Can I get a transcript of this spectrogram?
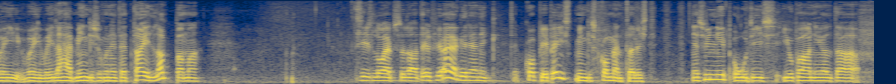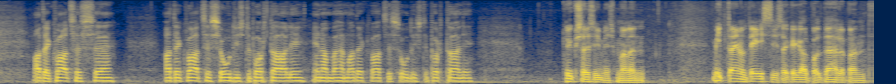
või, või, või läheb mingisugune detail lappama, siis loeb seda Delfi ajakirjanik, teeb copy-paste mingist kommentaarist ja sünnib uudis juba nii-öelda adekvaatsesse, adekvaatsesse uudisteportaali, enam-vähem adekvaatsesse uudisteportaali. üks asi, mis ma olen mitte ainult Eestis, aga igal pool tähele pannud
